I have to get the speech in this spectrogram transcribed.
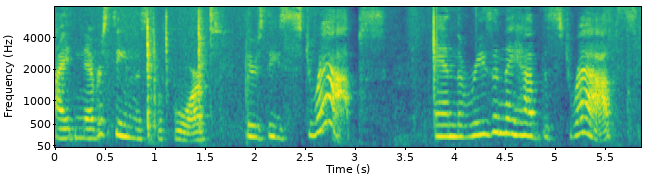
I'd never seen this before. There's these straps. And the reason they have the straps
